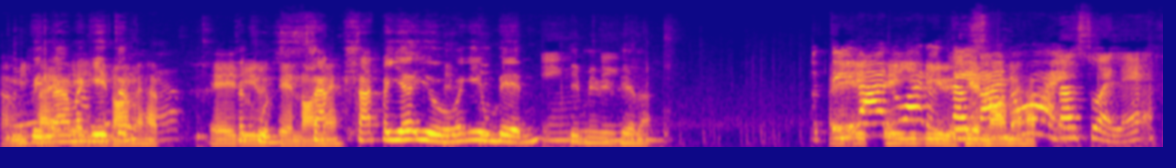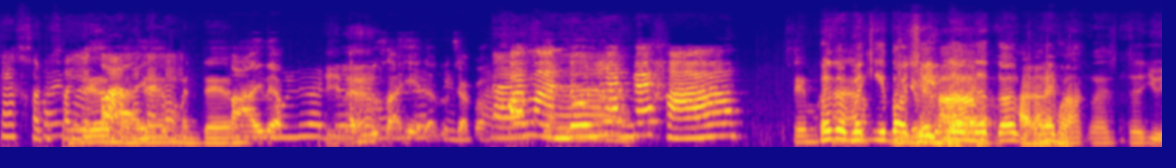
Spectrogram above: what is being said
อะมีปิดใครหน้าเมื่อกี้ น้อยไหมครับเอถ้าดีหคุรืณอเพนน้อยซัดไหม ซัดไปเยอะอยู่เมื่อกี้ผมเห็นอิงที่ไม่มีเพลละ ตีได้ด้วยหรือเพนน้อยไหมครับเราสวยแล้วแค่คนเขาเยเดิอะมกว่าเหมือนแค่เดินั้นแหละมเหมือนเดิม ตายแบบดีแล้วไม่รู้สาเหตุอะรู้จักปะคอยหมันดูเลือดด้วยค่ะ เต็มไม่แต่เมื่อกี้ตอนเช็คไม่เลืมีอดเลือดก็ครับไม่บักนะจะอยู่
